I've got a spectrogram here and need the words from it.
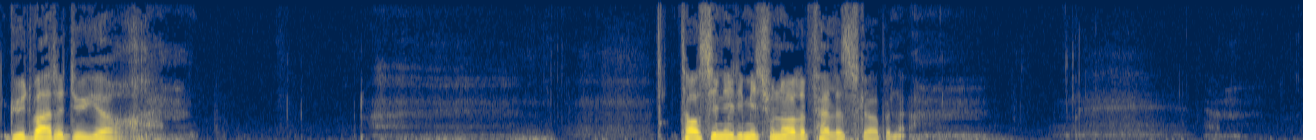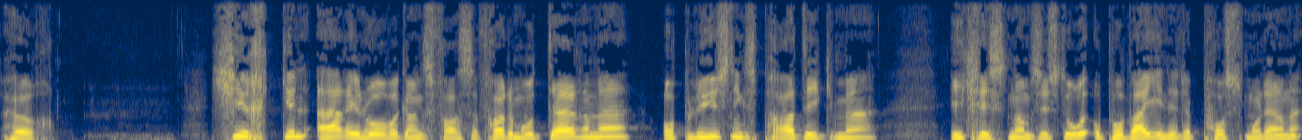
Gud, hva er det du gjør? Ta oss inn i de misjonale fellesskapene. Hør. Kirken er i en overgangsfase fra det moderne opplysningsparadigmet i kristendomshistorie og på vei inn i det postmoderne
